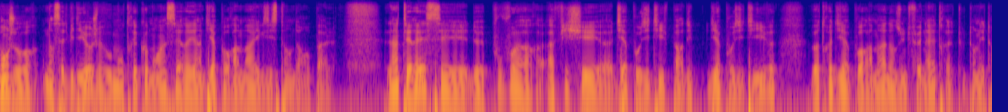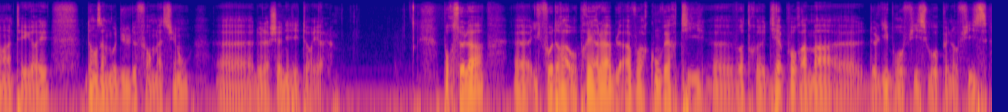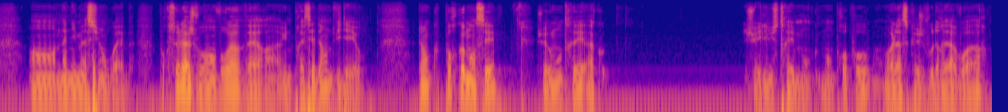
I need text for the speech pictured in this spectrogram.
Bonjour, dans cette vidéo je vais vous montrer comment insérer un diaporama existant dans Opal. L'intérêt c'est de pouvoir afficher euh, diapositive par diapositive votre diaporama dans une fenêtre tout en étant intégré dans un module de formation euh, de la chaîne éditoriale. Pour cela, euh, il faudra au préalable avoir converti votre diaporama de LibreOffice ou OpenOffice en animation web. Pour cela, je vous renvoie vers une précédente vidéo. Donc pour commencer, je vais vous montrer à je vais illustrer mon, propos. Voilà ce que je voudrais avoir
